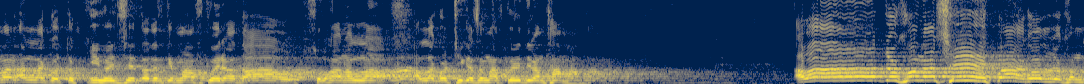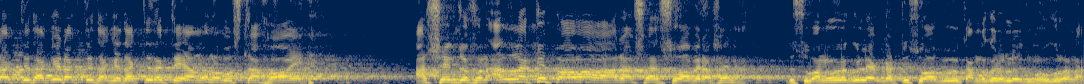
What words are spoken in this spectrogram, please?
আমার আল্লাহ কত কি হয়েছে? তাদেরকে মাফ কইরা দাও। সোহান আল্লাহ আল্লাহ কয়, ঠিক আছে, মাফ করে দিলাম, থাম। আবার যখন আসে, পাগল যখন ডাকতে থাকে ডাকতে থাকে, ডাকতে থাকতে এমন অবস্থা হয়, আশেক যখন আল্লাহকে পাওয়ার আশায় সোয়াবের আশায় না, যে সুবান আল্লাহ এক গাঠটি সোয়াব কান্দ করে লই তুমি ওগুলো না।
